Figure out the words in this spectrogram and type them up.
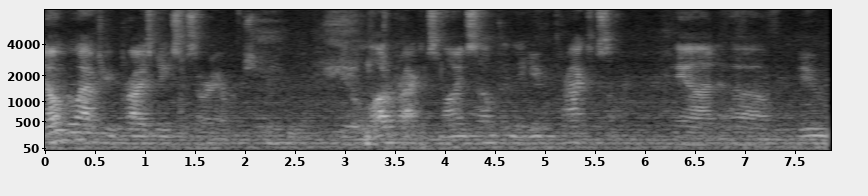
don't go after your prize piece and start airbrushing. Do a lot of practice. Find something that you can practice on, and uh, do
